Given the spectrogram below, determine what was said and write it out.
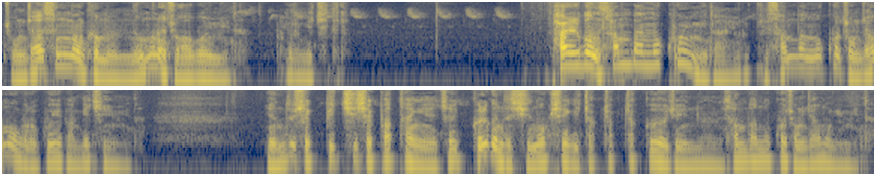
종자승만큼은 너무나 좋아 보입니다. 이런 개체들이. 8번 3반 노코입니다. 이렇게 3반 노코 종자목으로 구입한 개체입니다. 연두색 비치색 바탕에 저 긁은 듯이 녹색이 쫙쫙쫙 그어져 있는 3반 노코 종자목입니다.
